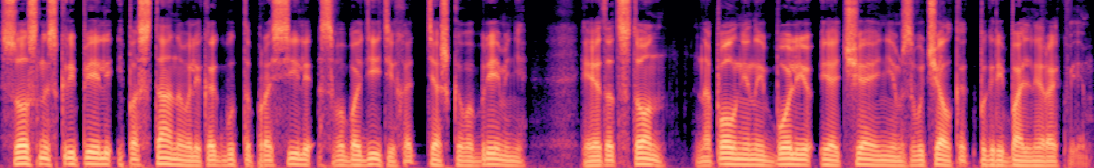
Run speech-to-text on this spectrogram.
Сосны скрипели и постановали, как будто просили освободить их от тяжкого бремени. И этот стон, наполненный болью и отчаянием, звучал, как погребальный реквием.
